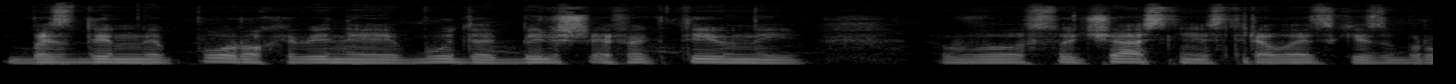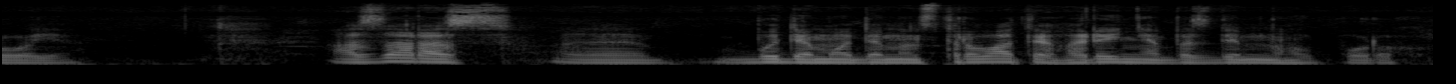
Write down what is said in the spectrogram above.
бездимний порох він і буде більш ефективний в сучасній стрілецькій зброї. А зараз е, будемо демонструвати горіння бездимного пороху.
